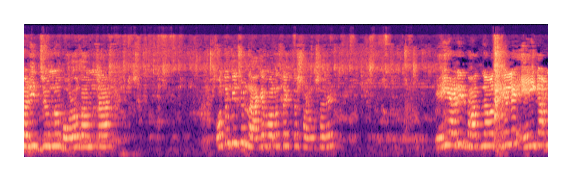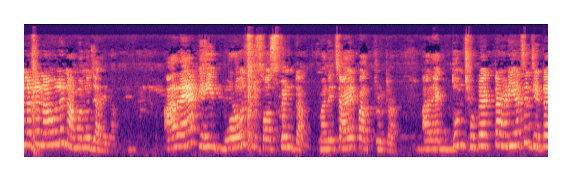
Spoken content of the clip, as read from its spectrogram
হাঁড়ির জন্য বড় গামলা। কত কিছু লাগে বলো তো একটা সংসারে? এই হাঁড়ির ভাত নামাতে গেলে এই গামলাটা না হলে নামানো যায় না। আর এক, এই বড় সসপ্যানটা মানে চায়ের পাত্রটা। আর একদম ছোট একটা হাঁড়ি আছে যেটা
